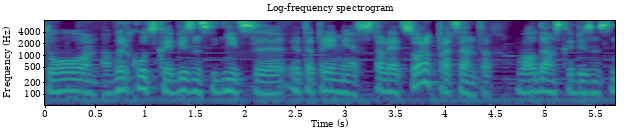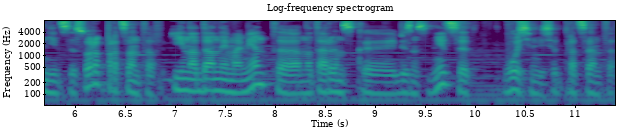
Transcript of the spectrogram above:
то в Иркутской бизнес-единице эта премия составляет 40%, в Алданской бизнес-единице 40%, и на данный момент э, на Тарынской бизнес-единице 80%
